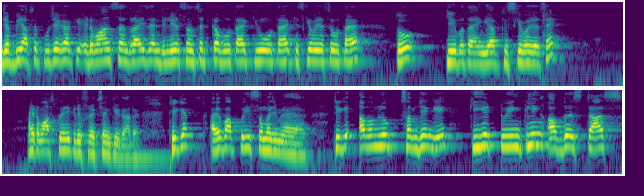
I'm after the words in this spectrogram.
जब भी आपसे पूछेगा कि advance sunrise and delayed sunset कब होता है, क्यों होता है, किसकी वजह से होता है तो ये बताएँगे आप किसकी वजह से? एटमॉस्फेरिक रिफ्लेक्शन के कारण। ठीक है? होप आपको ये समझ में आया है। ठीक है? अब हम लोग समझेंगे कि ये twinkling of the stars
